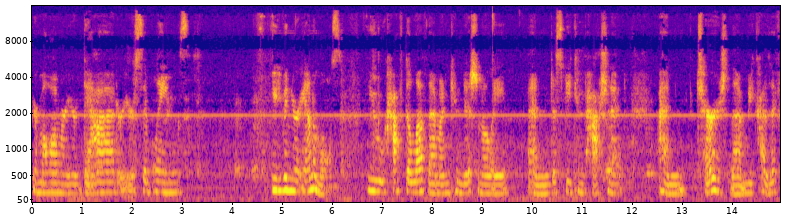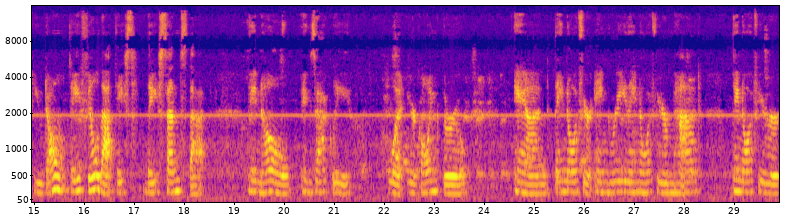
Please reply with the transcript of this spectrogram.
your mom or your dad or your siblings even your animals. you have to love them unconditionally and just be compassionate and cherish them because if you don't they feel that they they sense that. They know exactly what you're going through and they know if you're angry they know if you're mad they know if you're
